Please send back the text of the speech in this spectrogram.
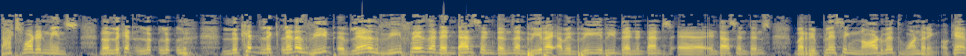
That's what it means. Now look at, look, look, look at, look, let us read, let us rephrase that entire sentence and rewrite, I mean reread the entire, uh, entire sentence by replacing nod with wandering, okay?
